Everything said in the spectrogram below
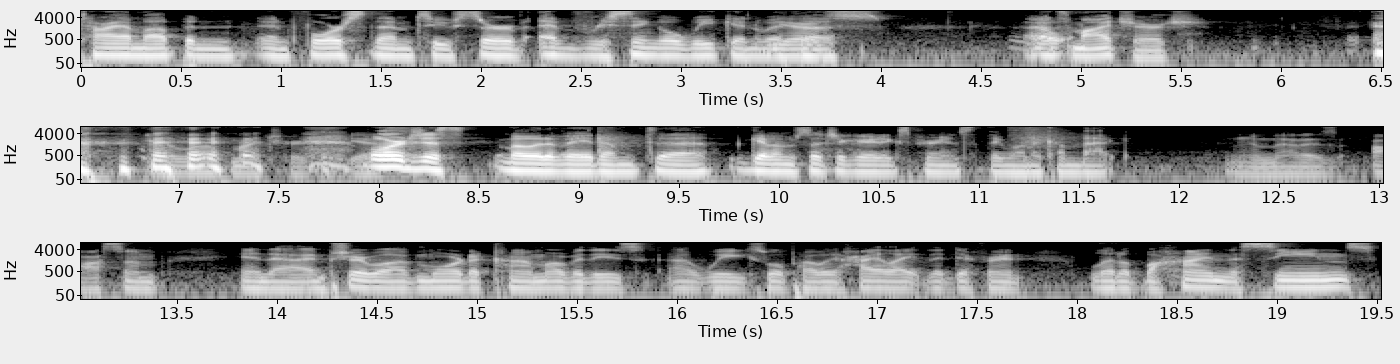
tie them up and, and force them to serve every single weekend with us. That's my church. I love my church. Yes. Or just motivate them to give them such a great experience that they want to come back. and that is awesome. And uh, I'm sure we'll have more to come over these uh, weeks. We'll probably highlight the different little behind the scenes,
